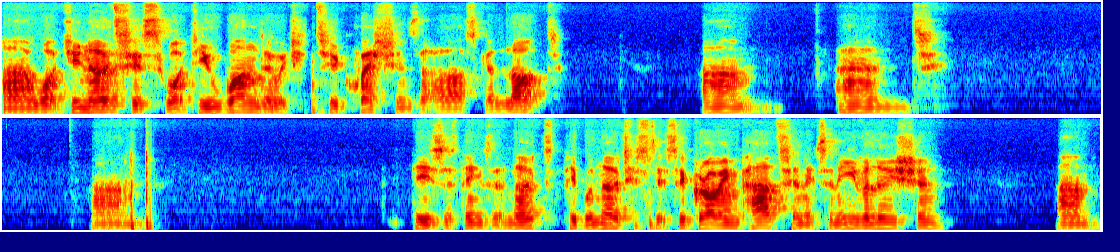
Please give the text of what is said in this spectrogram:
Uh, what do you notice? What do you wonder? Which are two questions that I'll ask a lot. Um, and um, these are things that note, people noticed. It's a growing pattern. It's an evolution. Um,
